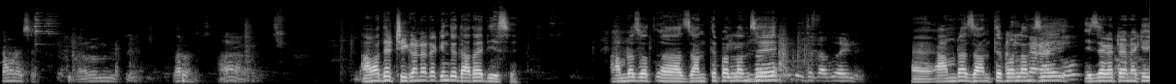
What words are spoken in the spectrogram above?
কেমন হয়েছে? দারুণ আমাদের ঠিকানাটা কিন্তু দাদাই দিয়েছে। আমরা জানতে পারলাম যে হ্যাঁ আমরা জানতে পারলাম যে এই জায়গাটায় নাকি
